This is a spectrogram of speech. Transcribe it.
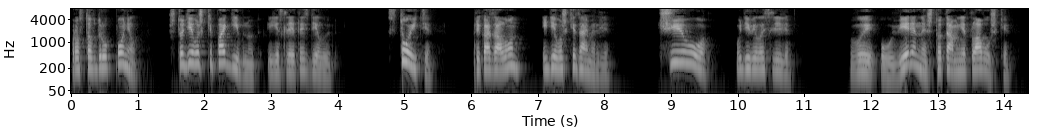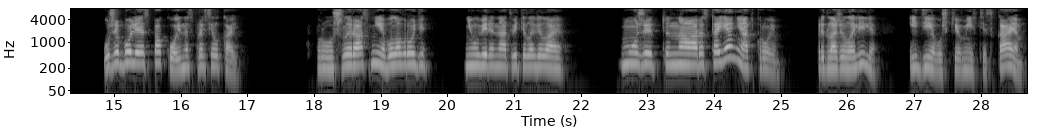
Просто вдруг понял, что девушки погибнут, если это сделают. «Стойте!» — приказал он, и девушки замерли. «Чего?» — удивилась Лиля. «Вы уверены, что там нет ловушки?» Уже более спокойно спросил Кай. «В прошлый раз не было вроде», — неуверенно ответила Лилая. «Может, на расстоянии откроем?» — предложила Лиля, и девушки вместе с Каем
